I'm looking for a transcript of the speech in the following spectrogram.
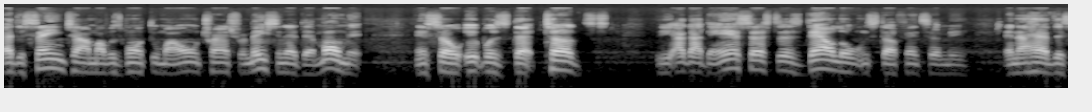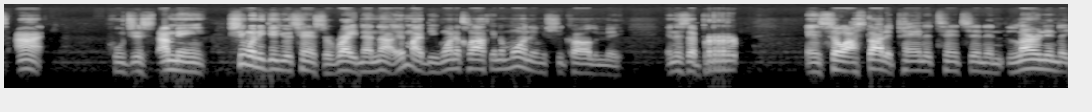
at the same time, I was going through my own transformation at that moment And so it was that tug. I got the ancestors downloading stuff into me. And I have this aunt who just, I mean, she wouldn't give you a chance to write nothing now. It might be one o'clock in the morning when she calling me. And it's a brrr. and so I started paying attention and learning to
